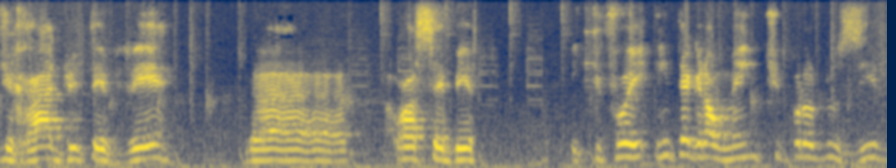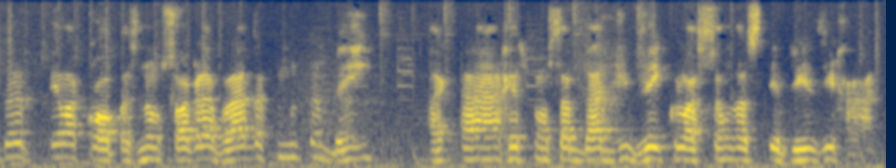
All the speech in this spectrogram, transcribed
de rádio e TV da OCB, e que foi integralmente produzida pela Copas, não só gravada, como também a, a responsabilidade de veiculação das TVs e rádio.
